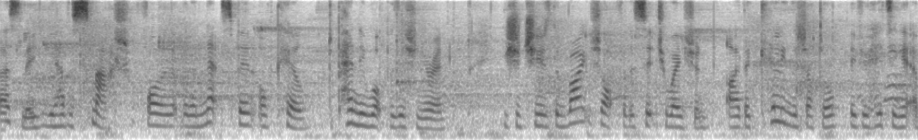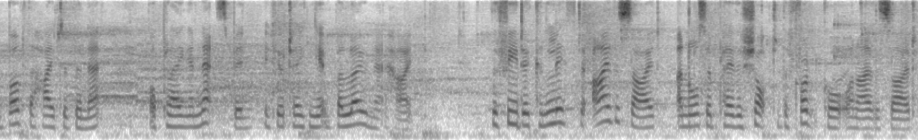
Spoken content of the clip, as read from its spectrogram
Firstly, we have a smash, followed up with a net spin or kill, depending what position you're in. You should choose the right shot for the situation, either killing the shuttle if you're hitting it above the height of the net, or playing a net spin if you're taking it below net height. The feeder can lift to either side and also play the shot to the front court on either side.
